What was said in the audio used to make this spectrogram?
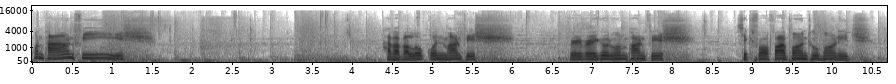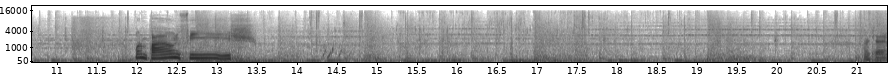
One pound fish. Have, have a look, one pound fish. Very, very good, one pound fish. Six, four, five pound, two pound each. One pound fish. Okay.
